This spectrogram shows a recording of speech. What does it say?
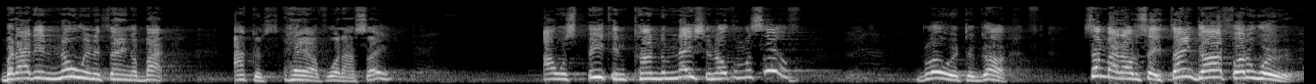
But I didn't know anything about I could have what I say. I was speaking condemnation over myself. Glory to God. Somebody ought to say, thank God for the word.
